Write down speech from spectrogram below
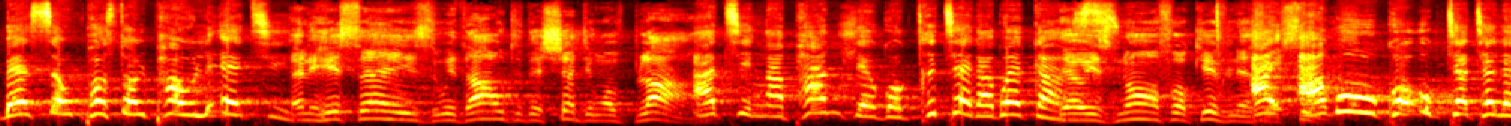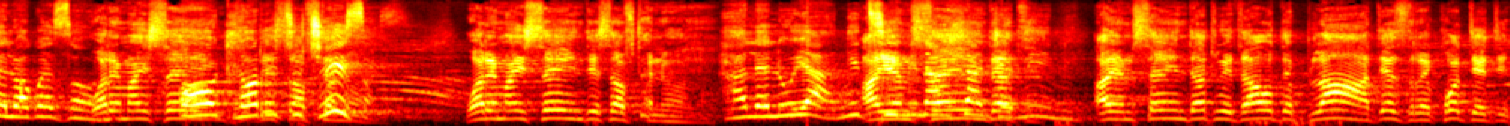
bese umpostoli Paul ethi and he says, without the shedding of blood, athi ngaphandle kokuchitheka there kwegazi is no forgiveness ay of sin. akukho ukuthethelelwa What am I saying oh glory this to afternoon? Jesus What am I saying this afternoon? haleluya I ngithini am saying namhlanje that I am saying that without the blood as recorded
